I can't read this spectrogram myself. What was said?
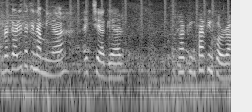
আমরা গাড়ি থেকে নামিয়া আইছে আগে আর পার্কিং পার্কিং করা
